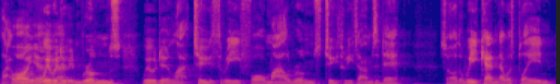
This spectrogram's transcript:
Like Oh, we, yeah, we were yeah. doing runs, we were doing like two, three, four mile runs two, three times a day. So the weekend, I was playing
